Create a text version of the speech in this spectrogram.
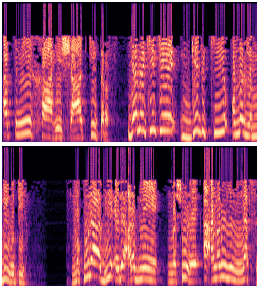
اپنی خواہشات کی طرف۔ یاد رکھیے کہ گدھ کی عمر لمبی ہوتی ہے۔ مقولہ بھی اہل عرب میں مشہور ہے امر نصر۔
